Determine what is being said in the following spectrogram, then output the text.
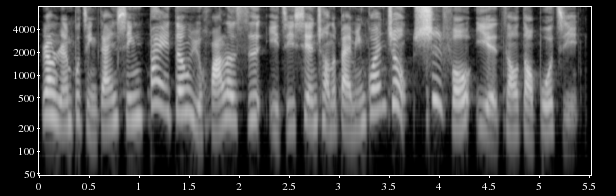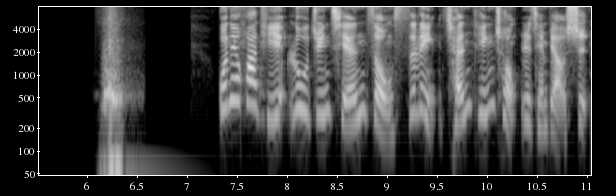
让人不仅担心拜登与华勒斯以及现场的百名观众是否也遭到波及。话题：陆军前总司令陈廷宠日前表示：“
